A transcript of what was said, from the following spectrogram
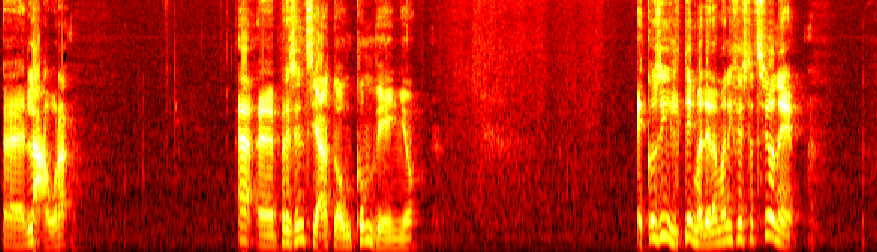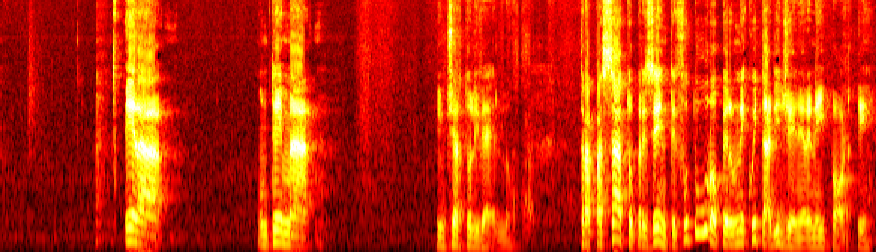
eh, Laura ha eh, presenziato a un convegno e così il tema della manifestazione era un tema di un certo livello, tra passato, presente e futuro per un'equità di genere nei porti.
